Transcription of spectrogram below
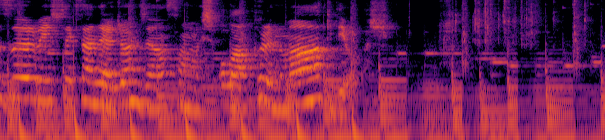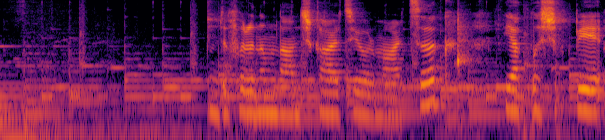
Hazır ve 180 derece önceden ısınmış olan fırınıma gidiyorlar. Şimdi fırınımdan çıkartıyorum artık. Yaklaşık bir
